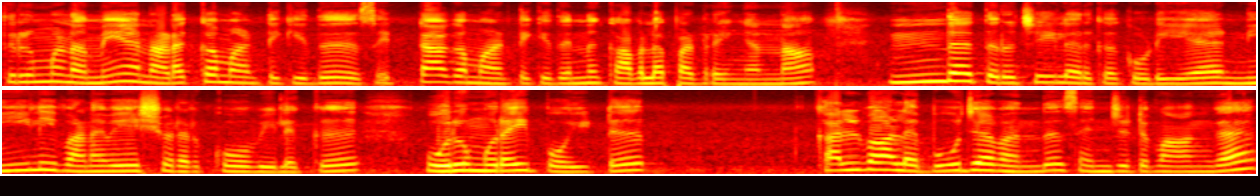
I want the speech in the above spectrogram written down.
திருமணமே நடக்க மாட்டேங்குது செட் ஆக மாட்டேங்குதுன்னு கவலைப்படுறீங்கன்னா இந்த திருச்சியில் இருக்கக்கூடிய நீலி வனவேஸ்வரர் கோவிலுக்கு ஒரு முறை போயிட்டு கல்வாழை பூஜை வந்து செஞ்சுட்டு வாங்க.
